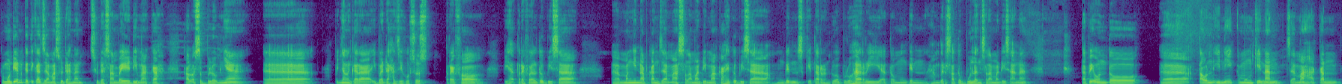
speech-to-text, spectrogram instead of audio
Kemudian ketika jamaah sudah sudah sampai di Makkah, kalau sebelumnya eh, penyelenggara ibadah haji khusus travel pihak travel itu bisa menginapkan jamaah selama di Makkah itu bisa mungkin sekitar 20 hari atau mungkin hampir satu bulan selama di sana. Tapi untuk eh, tahun ini kemungkinan jamaah akan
